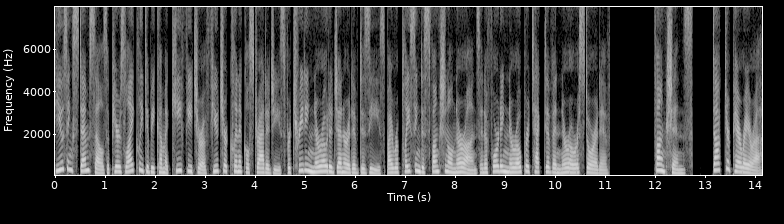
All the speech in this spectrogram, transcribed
using stem cells appears likely to become a key feature of future clinical strategies for treating neurodegenerative disease by replacing dysfunctional neurons and affording neuroprotective and neurorestorative functions. Dr. Pereira,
